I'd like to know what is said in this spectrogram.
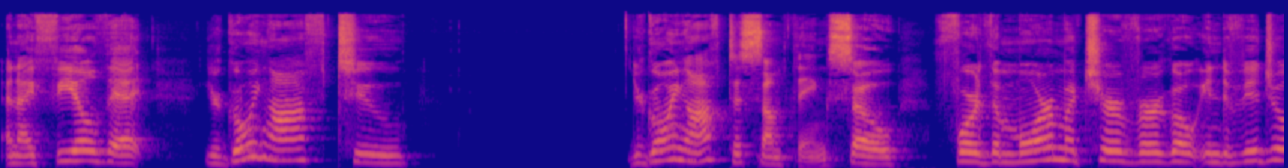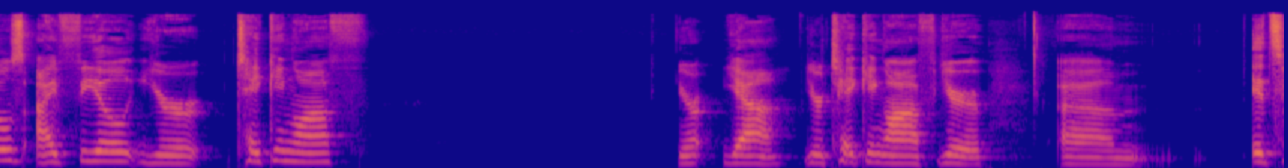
And I feel that you're going off to you're going off to something. So for the more mature Virgo individuals, I feel you're taking off. You're yeah, you're taking off. You're um, it's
